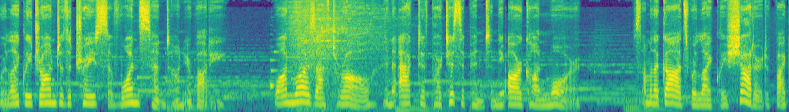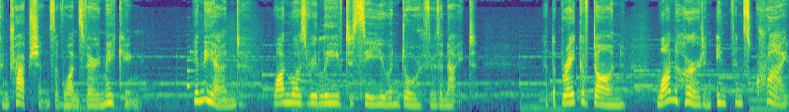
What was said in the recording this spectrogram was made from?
were likely drawn to the trace of one scent on your body. One was, after all, an active participant in the Archon War. Some of the gods were likely shattered by contraptions of one's very making. In the end, one was relieved to see you endure through the night. At the break of dawn, one heard an infant's cry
